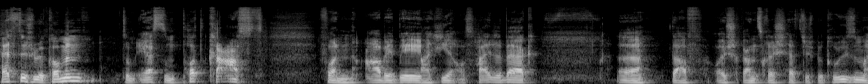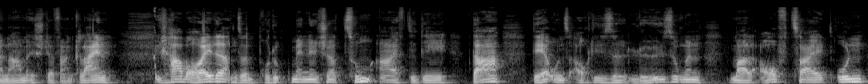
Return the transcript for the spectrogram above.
Herzlich willkommen zum ersten Podcast von ABB hier aus Heidelberg. Äh, darf euch ganz recht herzlich begrüßen. Mein Name ist Stefan Klein. Ich habe heute unseren Produktmanager zum AFDD da, der uns auch diese Lösungen mal aufzeigt und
